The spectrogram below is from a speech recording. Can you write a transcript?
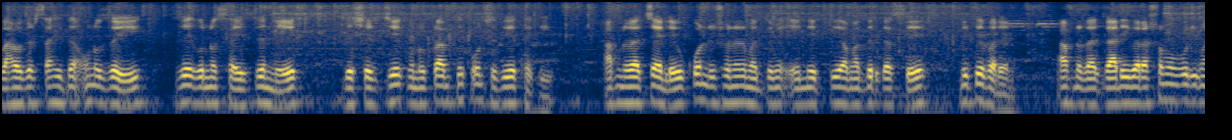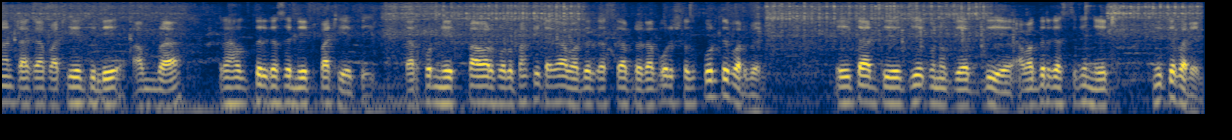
গ্রাহকের চাহিদা অনুযায়ী যে কোনো সাইজের নেট দেশের যে কোনো প্রান্তে পৌঁছে দিয়ে থাকি। আপনারা চাইলেও কন্ডিশনের মাধ্যমে এই নেটটি আমাদের কাছে নিতে পারেন। আপনারা গাড়ি ভাড়া সমপরিমাণ টাকা পাঠিয়ে দিলে আমরা গ্রাহকদের কাছে নেট পাঠিয়ে দিই। তারপর নেট পাওয়ার পর বাকি টাকা আমাদের কাছে আপনারা পরিশোধ করতে পারবেন। এই তার দিয়ে যে কোনো গ্যাপ দিয়ে আমাদের কাছ থেকে নেট নিতে পারেন।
